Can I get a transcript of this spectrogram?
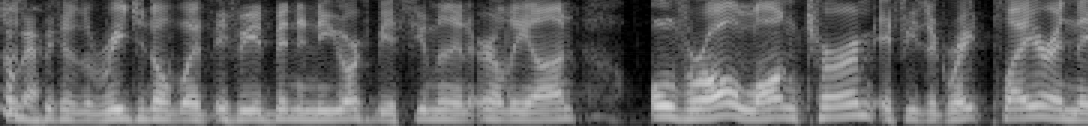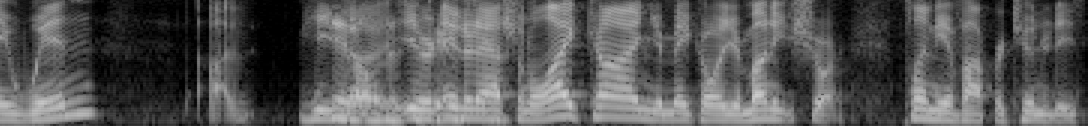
just Okay. because the regional. If, if he had been in New York, it'd be a few million early on. Overall, long term, if he's a great player and they win, uh, he's a, you're an international icon. You make all your money. Sure, plenty of opportunities,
